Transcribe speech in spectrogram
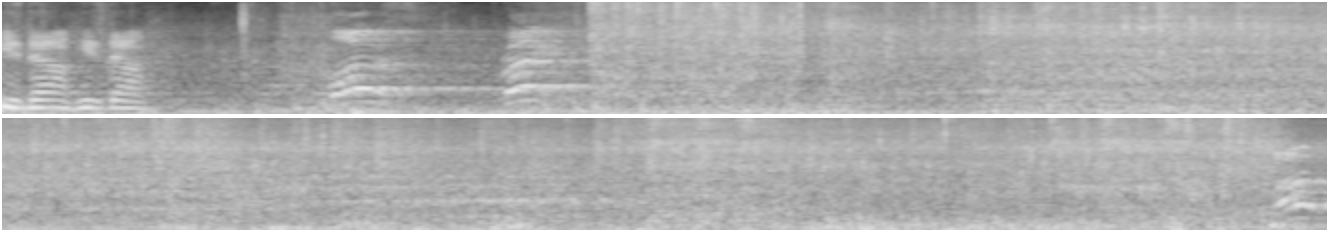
He's down, he's down. Close! Right! Up!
